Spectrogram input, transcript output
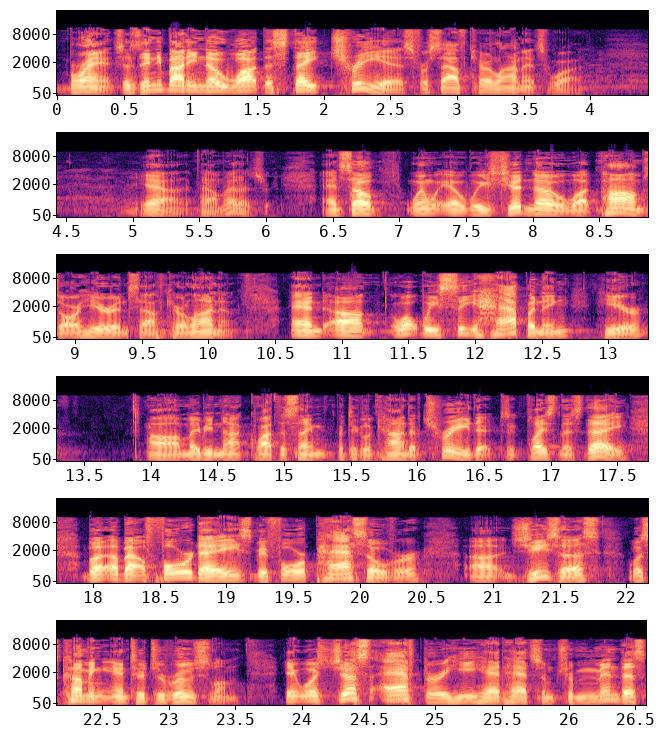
branch. Does anybody know what the state tree is for South Carolina? It's what? Yeah, the palmetto tree. And so when we, uh, we should know what palms are here in South Carolina. And uh, what we see happening here uh, maybe not quite the same particular kind of tree that took place in this day, but about four days before Passover, uh, Jesus was coming into Jerusalem. It was just after he had had some tremendous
